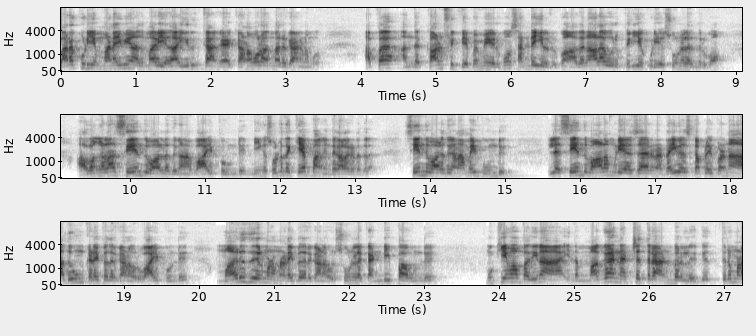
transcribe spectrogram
வரக்கூடிய மனைவியும் அது மாதிரி எதாவது இருக்காங்க கணவரும் அது மாதிரி இருக்காங்க அப்போ அந்த கான்ஃப்ளிக்ட் எப்பவுமே இருக்கும் சண்டைகள் இருக்கும். அதனால் ஒரு பிரியக்கூடிய சூழ்நிலை இருந்திருக்கும். அவங்கெல்லாம் சேர்ந்து வாழ்றதுக்கான வாய்ப்பு உண்டு. நீங்கள் சொல்கிறத கேட்பாங்க இந்த காலகட்டத்தில். சேர்ந்து வாழறதுக்கான அமைப்பு உண்டு. இல்லை சேர்ந்து வாழ முடியாது சார். நான் டிரைவர்ஸ்க்கு அப்ளை பண்ணால் அதுவும் கிடைப்பதற்கான ஒரு வாய்ப்பு உண்டு. மறு திருமணம் நடைபெறதற்கான ஒரு சூழ்நிலை கண்டிப்பாக உண்டு. முக்கியமாக பார்த்தீங்கன்னா இந்த மக நட்சத்திர அன்பர்களுக்கு திருமண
